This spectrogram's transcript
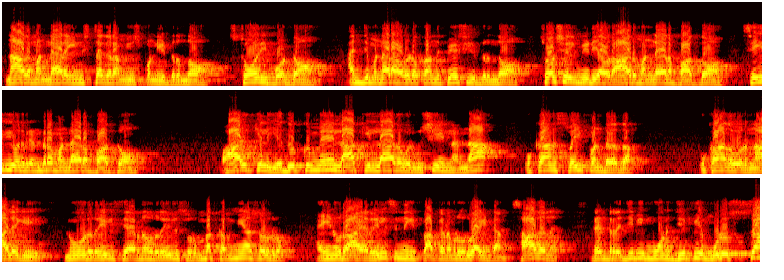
நாலு மணி நேரம் இன்ஸ்டாகிராம் யூஸ் பண்ணிட்டு இருந்தோம். ஸ்டோரி போட்டோம். அஞ்சு மணி நேரம் அவரோட உட்காந்து பேசிக்கிட்டு இருந்தோம். சோஷியல் மீடியா ஒரு ஆறு மணி நேரம் பார்த்தோம். செய்தி ஒரு ரெண்டரை மணி நேரம் பார்த்தோம். வாழ்க்கையில எதுக்குமே லாக் இல்லாத ஒரு விஷயம் என்னன்னா உட்காந்து ஸ்வைப் பண்றதுதான். உட்காந்து ஒரு நாளைக்கு நூறு ரீல்ஸ் இரநூறு ரீல்ஸ் ரொம்ப கம்மியா சொல்றோம். ஐநூறு ஆயிரம் ரீல்ஸ் இன்னைக்கு பார்க்குற மாதிரி உருவாகிட்டாங்க. சாதனை. ரெண்டரை ஜிபி மூணு ஜிபி முழுசா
